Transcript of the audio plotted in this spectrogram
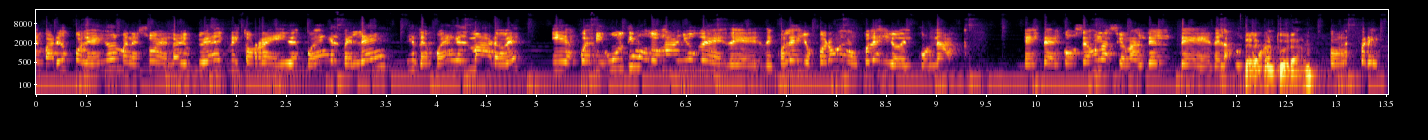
en varios colegios en Venezuela. Yo estudié en el Cristo Rey, después en el Belén, y después en el Marve, y después mis últimos dos años de, de, colegio fueron en un colegio del CONAC, este, el Consejo Nacional del, de, de, la Cultura. De la Cultura. Fue una experiencia,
